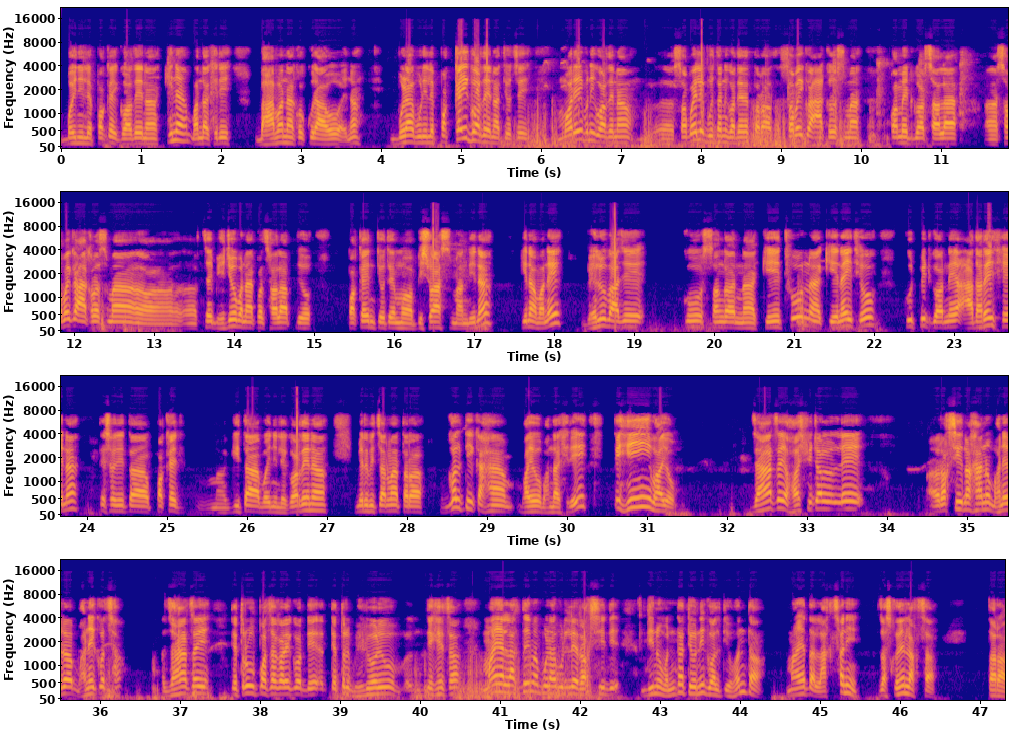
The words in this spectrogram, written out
बहिनीले पक्कै गर्दैन। किन? भन्दाखेरि भावनाको कुरा हो होइन? बुढाबुढीले पक्कै गर्दैन त्यो चाहिँ। मरै पनि गर्दैन। सबैले बुझ्दैन गर्दैन तर सबैको आक्रोशमा कमेन्ट गर्छ होला। सबैको आक्रोशमा चाहिँ भिडियो बनाएको छ होला। त्यो पक्कै त्यो चाहिँ म विश्वास मान्दिनँ। किनभने भेलु बाजेको सँग न के थियो न के नै थियो कुटपिट गर्ने आधारै थिएन। त्यसरी त पक्कै गीता बहिनीले गर्दैन मेरो विचारमा। तर गल्ती कहाँ भयो भन्दाखेरि त्यहीँ भयो। जहाँ चाहिँ हस्पिटलले रक्सी नखानु भनेर भनेको छ जहाँ चाहिँ त्यत्रो उपचार गरेको दे त्यत्रो भिडियोहरू देखेछ माया लाग्दैमा बुढाबुढीले रक्सी दिनु भने त त्यो नि गल्ती हो नि त। माया त लाग्छ नि जसको नि लाग्छ। तर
